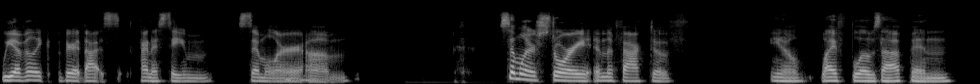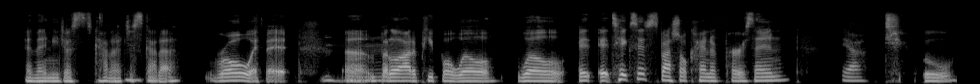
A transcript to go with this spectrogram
we have like very that's kind of same similar mm-hmm. um similar story in the fact of you know life blows up and and then you just kind of just mm-hmm. gotta roll with it. Mm-hmm. Um, but a lot of people will will it, it takes a special kind of person yeah. to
